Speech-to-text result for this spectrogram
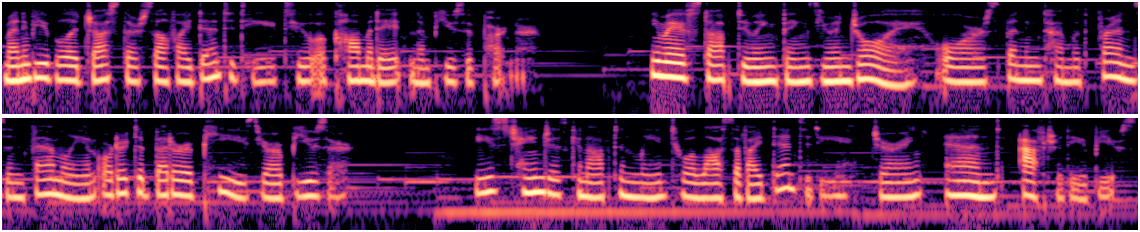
many people adjust their self-identity to accommodate an abusive partner. You may have stopped doing things you enjoy or spending time with friends and family in order to better appease your abuser. These changes can often lead to a loss of identity during and after the abuse.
